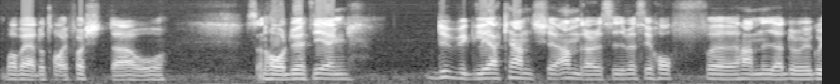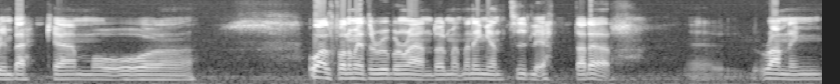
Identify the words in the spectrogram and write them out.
var värd att ta i första och sen har du ett gäng dugliga kanske andra receivers i Hoff, eh, han nya Dory Green Beckham och, och, och allt vad de heter, Ruben Randall, men, men ingen tydlig etta där. Eh, running,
